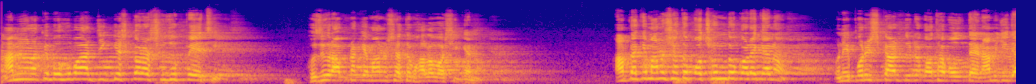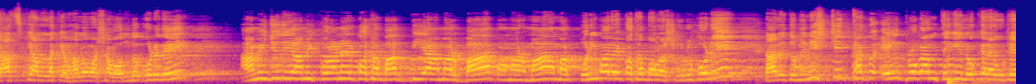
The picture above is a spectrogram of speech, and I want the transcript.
আমি ওনাকে বহুবার জিজ্ঞেস করার সুযোগ পেয়েছি। হুজুর, আপনাকে মানুষ এত ভালোবাসি কেন? আপনাকে মানুষ এত পছন্দ করে কেন? উনি পরিষ্কার দুটো কথা বলতেন, আমি যদি আজকে আল্লাহকে ভালোবাসা বন্ধ করে দেই, আমি যদি আমি কোরআনের কথা বাদ দিয়ে আমার বাপ, আমার মা, আমার পরিবারের কথা বলা শুরু করি, তাহলে তুমি নিশ্চিত থাকো এই প্রোগ্রাম থেকে লোকেরা উঠে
